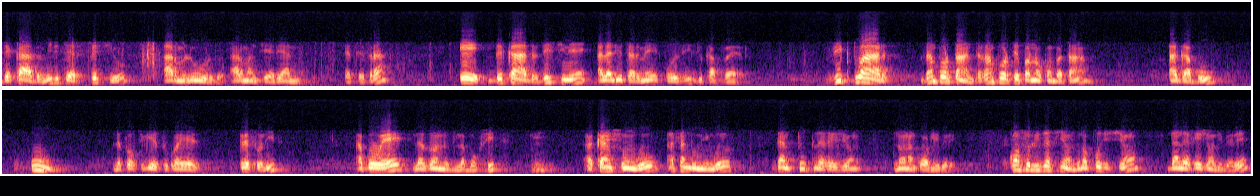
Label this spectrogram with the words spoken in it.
des cadres militaires spéciaux, armes lourdes, armes antiaériennes, etc. et de cadres destinés à la lutte armée aux îles du Cap-Vert. Victoires importantes remportées par nos combattants à Gabou, où les Portugais se croyaient très solides. À Boé, la zone de la bauxite, à Canchungo, à San Domingo, dans toutes les régions non encore libérées. Consolidation de nos positions dans les régions libérées,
